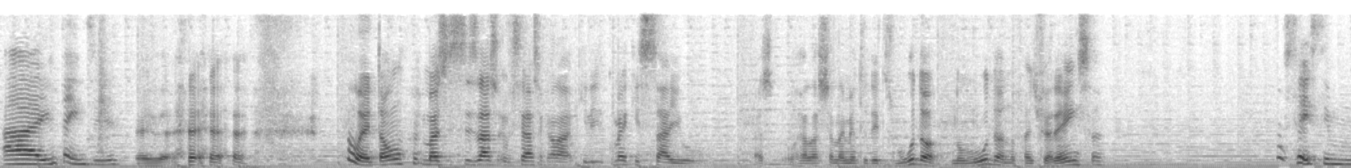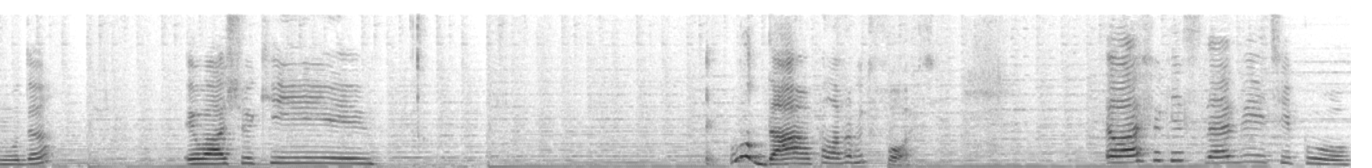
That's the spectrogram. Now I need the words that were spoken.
Ah, entendi. É, Não, então, mas vocês acham, você acha que, ela, que ele, como é que sai o, o relacionamento deles? Muda? Não muda? Não faz diferença? Não sei se muda. Eu acho que. Mudar é uma palavra muito forte. Eu acho que isso deve, tipo.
